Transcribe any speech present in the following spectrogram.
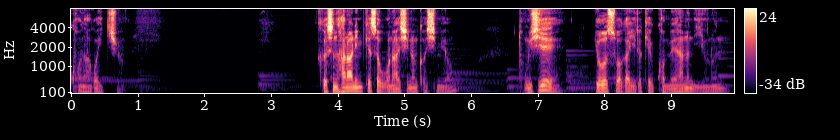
권하고 있죠. 그것은 하나님께서 원하시는 것이며 동시에 여호수아가 이렇게 권면하는 이유는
